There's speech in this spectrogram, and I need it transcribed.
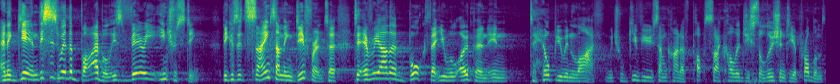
And again, this is where the Bible is very interesting because it's saying something different to, to every other book that you will open in to help you in life, which will give you some kind of pop psychology solution to your problems.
